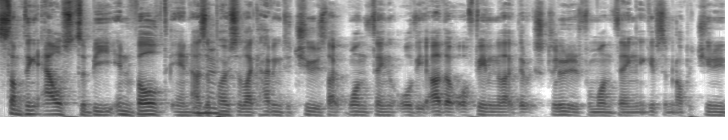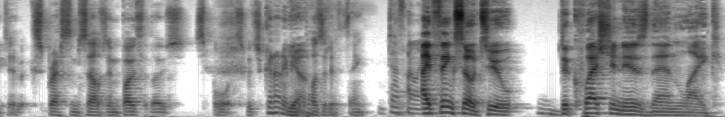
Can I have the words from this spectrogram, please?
something else to be involved in, as Mhm. opposed to like having to choose like one thing or the other, or feeling like they're excluded from one thing. It gives them an opportunity to express themselves in both of those sports, which can only be a positive thing. Definitely. I think so too. The question is then like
